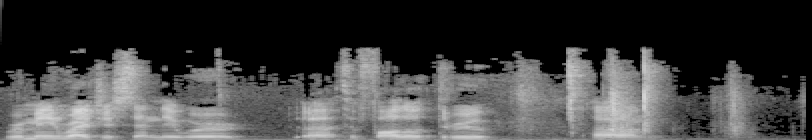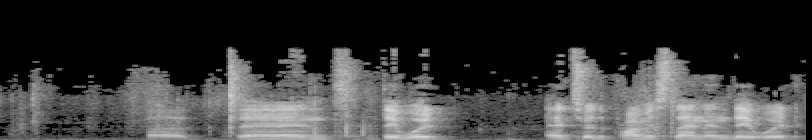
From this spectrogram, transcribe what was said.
remain righteous and they were uh, to follow through, um, uh, then they would enter the promised land and they would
